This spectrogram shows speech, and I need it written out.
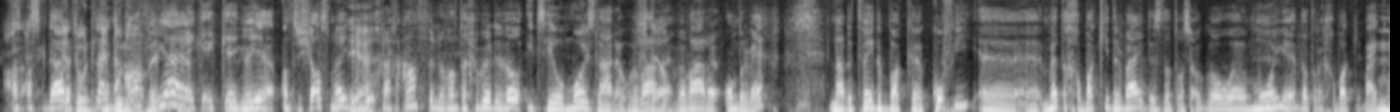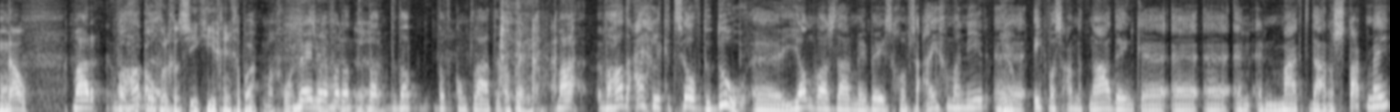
Als, als ik daar En even toen- een kleine aanvulling... Ja, ja. Ik, ik, ik ben hier enthousiast mee. Ik wil Ja. heel graag aanvullen, want er gebeurde wel iets heel moois daarover. We Vertel. waren, we waren onderweg naar de tweede bak eh, koffie eh, eh, met een gebakje erbij. Dus dat was ook wel mooi, hè, dat er een gebakje bij kwam. Nou, maar we Over- hadden... Overigens zie ik hier geen gebak, maar gewoon... Nee, nee, maar dat, een, eh, dat, dat, dat komt later. Oké. maar we hadden eigenlijk hetzelfde doel. Eh, Jan was daarmee bezig op zijn eigen manier. Eh, Ja. Ik was aan het nadenken en, en maakte daar een start mee.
